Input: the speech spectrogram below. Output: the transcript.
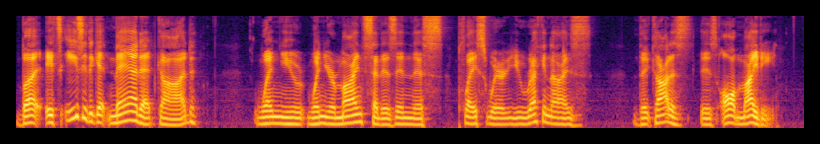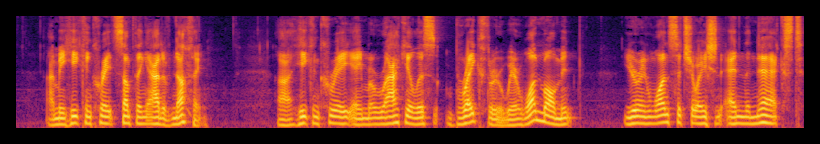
but it's easy to get mad at God when you when your mindset is in this place where you recognize that God is is almighty. I mean, He can create something out of nothing. Uh, he can create a miraculous breakthrough where one moment you're in one situation and the next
